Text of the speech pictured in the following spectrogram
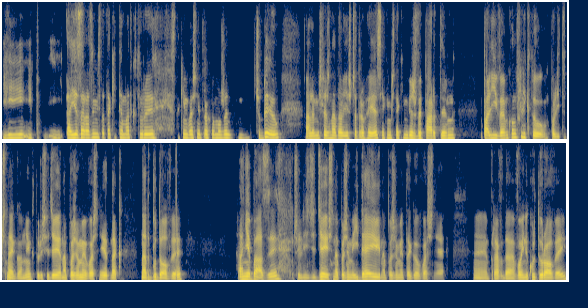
i, i, a jest zarazem jest to taki temat, który jest takim właśnie trochę może, czy był, ale myślę, że nadal jeszcze trochę jest jakimś takim, wiesz, wypartym paliwem konfliktu politycznego, nie? który się dzieje na poziomie właśnie jednak nadbudowy, a nie bazy, czyli dzieje się na poziomie idei, na poziomie tego właśnie, yy, prawda, wojny kulturowej.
